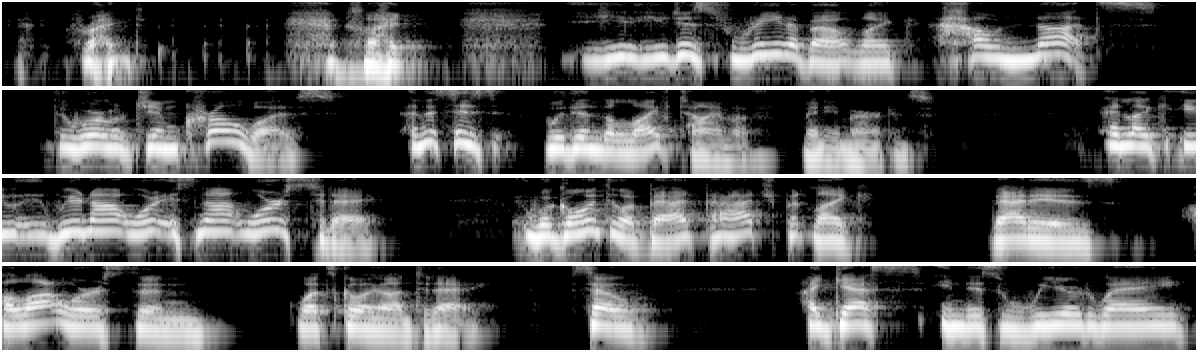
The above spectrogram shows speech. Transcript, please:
right? like, you, you just read about like how nuts the world of Jim Crow was. And this is within the lifetime of many Americans. And like, we're not, it's not worse today. We're going through a bad patch, but like, that is a lot worse than what's going on today. So I guess in this weird way,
